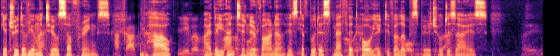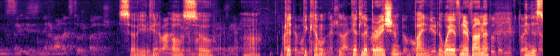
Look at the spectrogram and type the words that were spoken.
Get rid of your material sufferings. How? Either you enter nirvana, is the Buddhist method, or you develop spiritual desires. So you can also uh, get become get liberation by the way of nirvana. In this,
